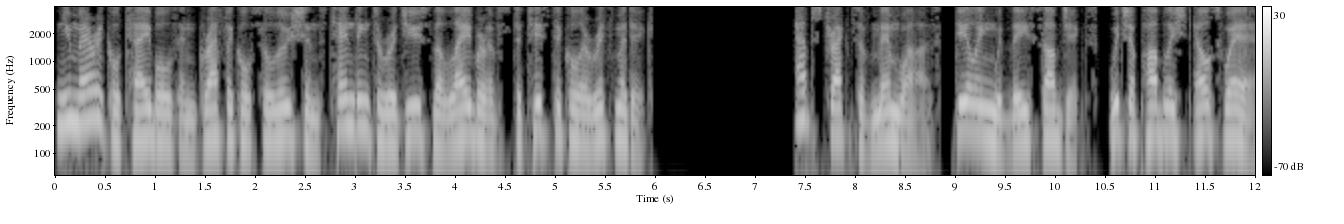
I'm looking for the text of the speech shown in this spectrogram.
Numerical tables and graphical solutions tending to reduce the labor of statistical arithmetic, Abstracts of memoirs, dealing with these subjects, which are published elsewhere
